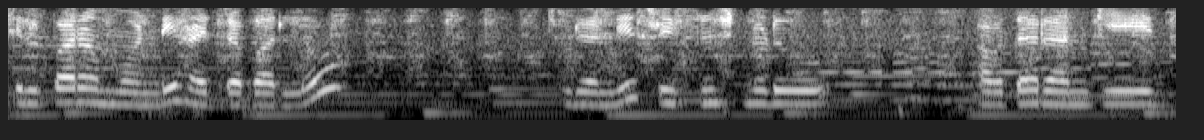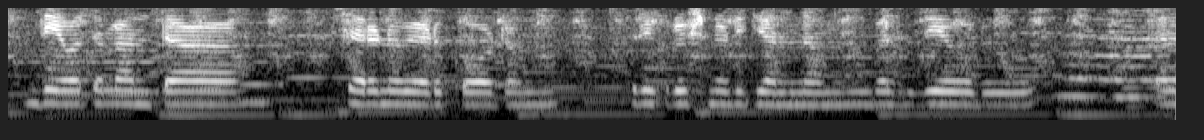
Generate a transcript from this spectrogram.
శిల్పారామం అండి హైదరాబాద్లో. చూడండి శ్రీకృష్ణుడు అవతారానికి దేవతలంతా శరణు వేడుకోవడం శ్రీకృష్ణుడి జన్మం వసుదేవుడు తన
